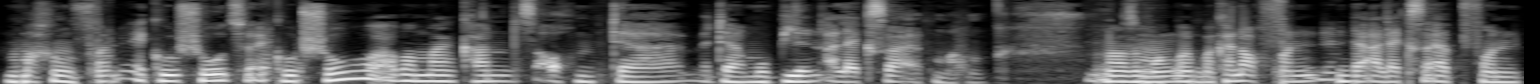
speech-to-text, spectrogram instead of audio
machen von Echo Show zu Echo Show, aber man kann das auch mit der, mit der mobilen Alexa App machen. Also man, man kann auch von, in der Alexa App von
